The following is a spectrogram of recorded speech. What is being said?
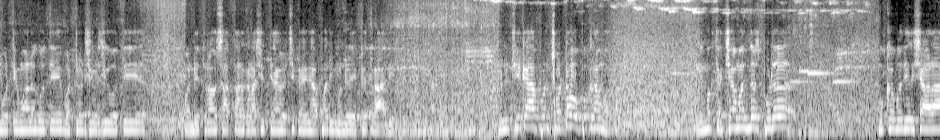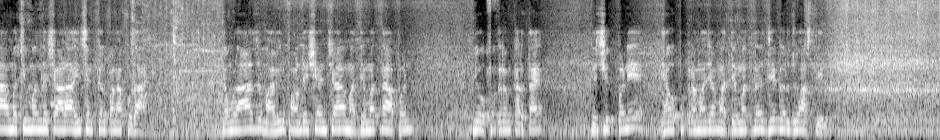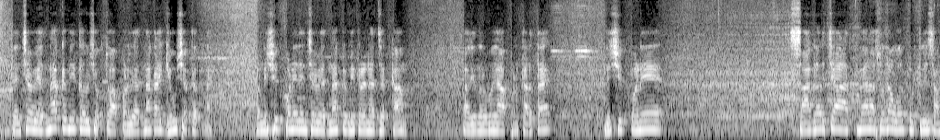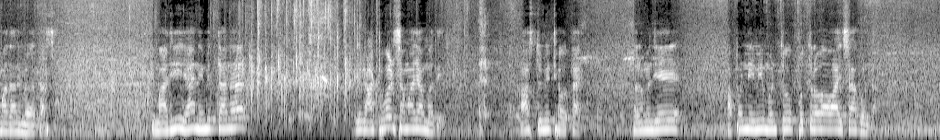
मोठे मालक होते भट्टड शेडजी होते पंडितराव सातारकर अशी त्यावेळची काही व्यापारी मंडळ एकत्र आली. म्हणजे ठीक आहे आपण छोटा उपक्रम होता. आणि मग त्याच्यामधनंच पुढं मुकबधीर शाळा मतिमंद शाळा ही संकल्पना पुढं आली. त्यामुळं आज महावीर फाउंडेशनच्या माध्यमातून आपण हे उपक्रम करताय. निश्चितपणे ह्या उपक्रमाच्या माध्यमातून जे गरजू असतील त्यांच्या वेदना कमी करू शकतो आपण. वेदना काय घेऊ शकत नाही. पण निश्चितपणे त्यांच्या वेदना कमी करण्याचं काम राजेंद्रभाई आपण करताय. निश्चितपणे सागरच्या आत्म्याला सुद्धा वर कुठतरी समाधान मिळत असं की माझी ह्या निमित्तानं एक आठवण समाजामध्ये आज तुम्ही ठेवताय. खरं म्हणजे आपण नेहमी म्हणतो पुत्र ऐसा गुंडा.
